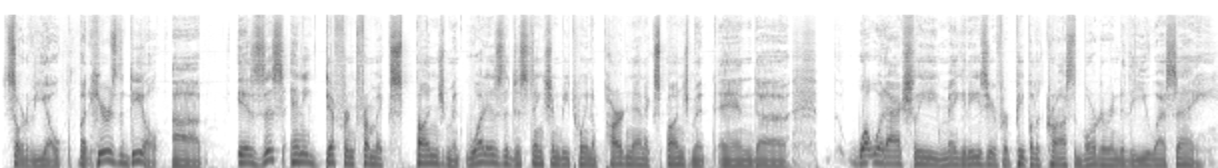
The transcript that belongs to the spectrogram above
sort of yoke. But here's the deal. Uh, is this any different from expungement? What is the distinction between a pardon and expungement? And uh, what would actually make it easier for people to cross the border into the USA?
